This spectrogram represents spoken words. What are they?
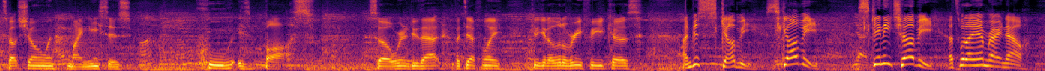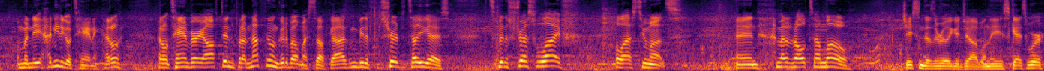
it's about showing my nieces who is boss. So we're gonna do that, but definitely gonna get a little refeed because I'm just scubby, scubby, skinny chubby. That's what I am right now. I'm gonna need, I need to go tanning. I don't, I don't tan very often, but I'm not feeling good about myself, guys. I'm gonna be the sure to tell you guys, it's been a stressful life the last two months, and I'm at an all-time low. Jason does a really good job on these. Guys, we're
